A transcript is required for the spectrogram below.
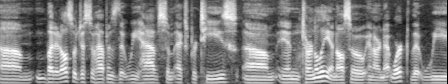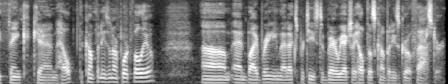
Um, but it also just so happens that we have some expertise um, internally and also in our network that we think can help the companies in our portfolio. Um, and by bringing that expertise to bear, we actually help those companies grow faster.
